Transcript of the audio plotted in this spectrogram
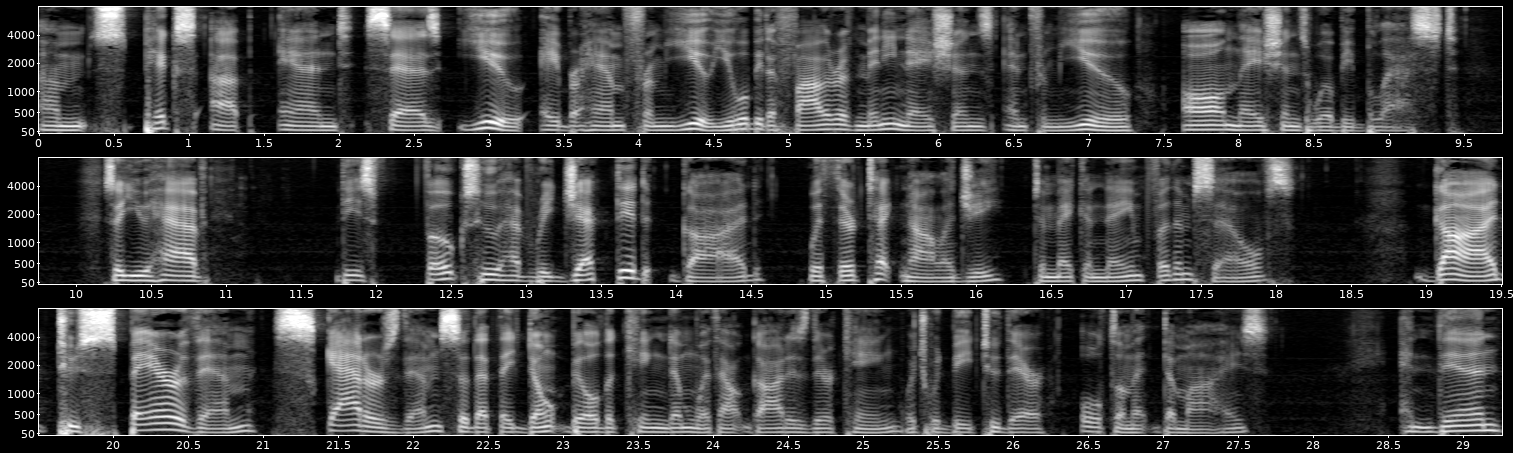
um, picks up and says, You, Abraham, from you, you will be the father of many nations, and from you all nations will be blessed. So you have these folks who have rejected God with their technology to make a name for themselves. God, to spare them, scatters them so that they don't build a kingdom without God as their king, which would be to their ultimate demise. And then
